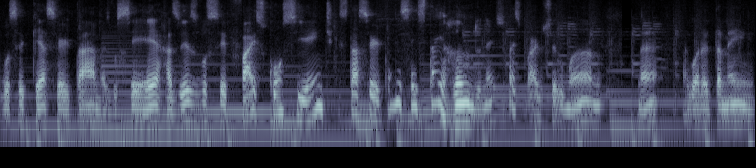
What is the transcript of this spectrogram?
você quer acertar, mas você erra. Às vezes você faz consciente que está acertando e você está errando, né? Isso faz parte do ser humano, né? Agora também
